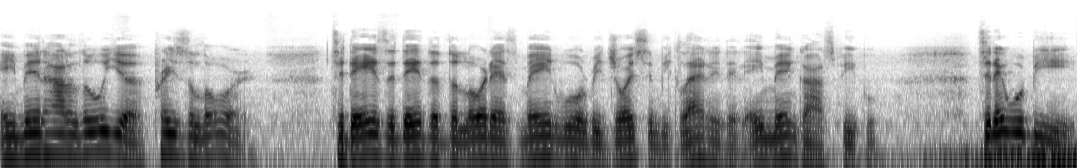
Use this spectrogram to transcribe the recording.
Amen. Hallelujah. Praise the Lord. Today is the day that the Lord has made. We will rejoice and be glad in it. Amen, God's people. Today we'll be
